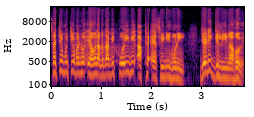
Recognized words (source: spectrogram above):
ਸੱਚੇ ਮੁੱਚੇ ਮੈਨੂੰ ਇਉਂ ਲੱਗਦਾ ਵੀ ਕੋਈ ਵੀ ਅੱਖ ਐਸੀ ਨਹੀਂ ਹੋਣੀ ਜਿਹੜੀ ਗਿੱਲੀ ਨਾ ਹੋਵੇ।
